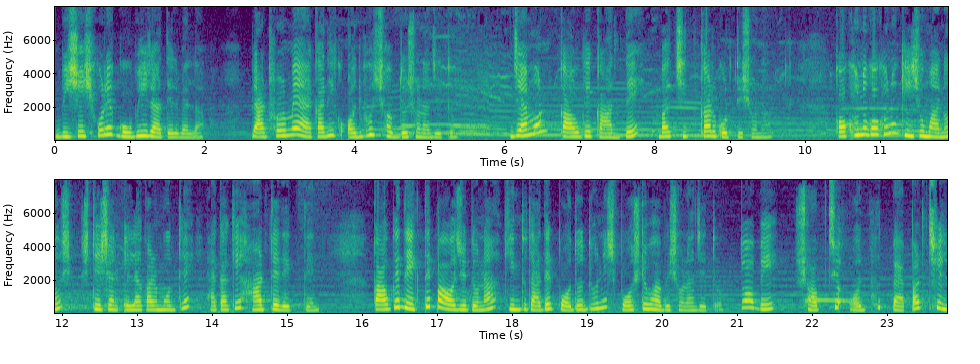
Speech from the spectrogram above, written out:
বিশেষ করে গভীর রাতের বেলা, প্ল্যাটফর্মে একাধিক অদ্ভুত শব্দ শোনা যেত। যেমন, কাউকে কাঁদতে বা চিৎকার করতে শোনা। কখনো কখনো কিছু মানুষ স্টেশন এলাকার মধ্যে একাকী হাঁটতে দেখতেন। কাউকে দেখতে পাওয়া যেত না, কিন্তু তাদের পদধ্বনি স্পষ্টভাবে শোনা যেত। তবে সবচেয়ে অদ্ভুত ব্যাপার ছিল,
